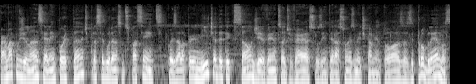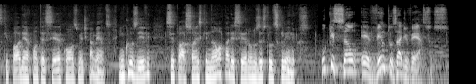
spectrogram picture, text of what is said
Farmacovigilância é importante para a segurança dos pacientes, pois ela permite a detecção de eventos adversos, interações medicamentosas e problemas que podem acontecer com os medicamentos, inclusive situações que não apareceram nos estudos clínicos. O que são eventos adversos?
